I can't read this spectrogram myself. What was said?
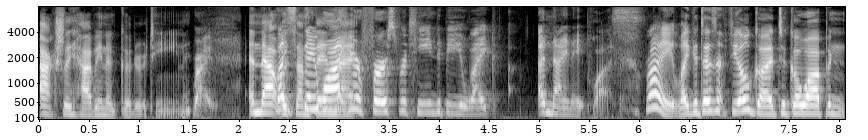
actually having a good routine. Right. And that Like was something they want that, your first routine to be like a 9 8 plus. Right. Like it doesn't feel good to go up and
